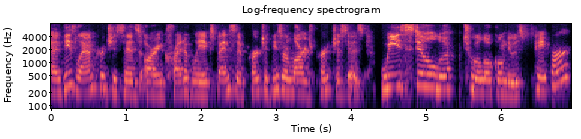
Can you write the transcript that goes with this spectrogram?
and these land purchases are incredibly expensive purchase these are large purchases we still look to a local newspaper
